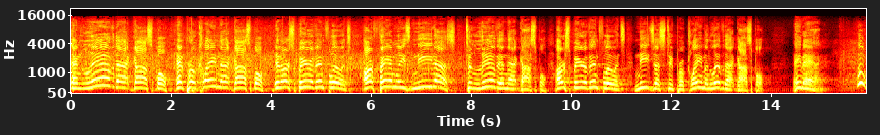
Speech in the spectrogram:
and live that gospel and proclaim that gospel in our sphere of influence. Our families need us to live in that gospel. Our sphere of influence needs us to proclaim and live that gospel. Amen. Woo.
